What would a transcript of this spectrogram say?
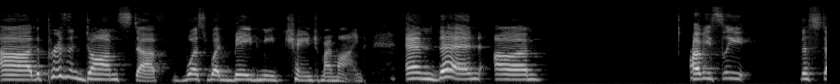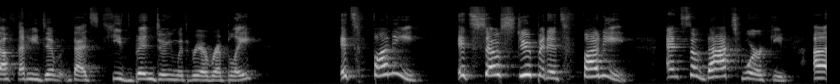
Uh, the prison dom stuff was what made me change my mind. And then, um, obviously, the stuff that he did that he's been doing with Rhea Ripley, it's funny. It's so stupid. It's funny. And so that's working. Uh,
